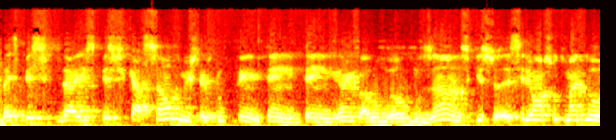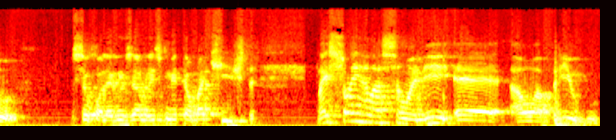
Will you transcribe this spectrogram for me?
da, especi, da especificação que o Ministério Público tem, tem, tem ganho longo dos anos, que isso seria um assunto mais do, do seu colega José Luiz Pimentel Batista. Mas só em relação ali é, ao abrigo,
